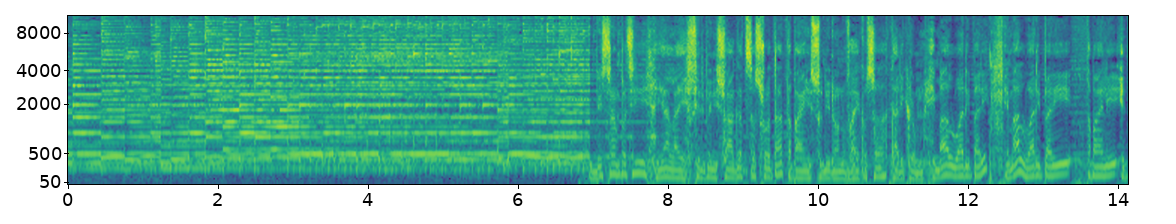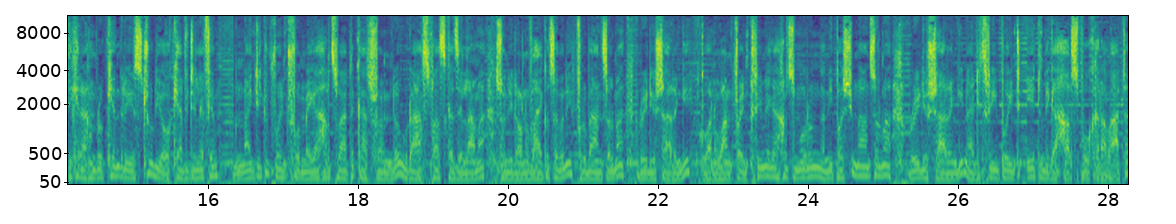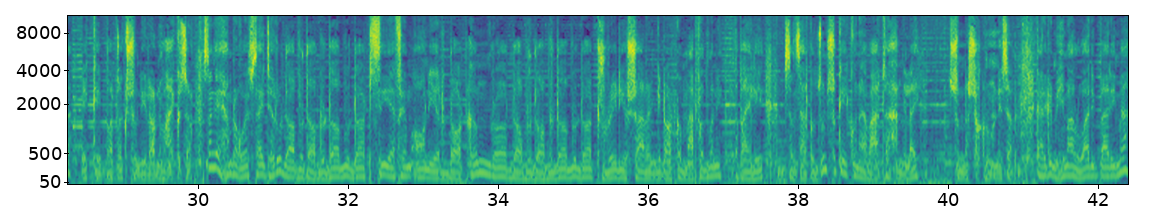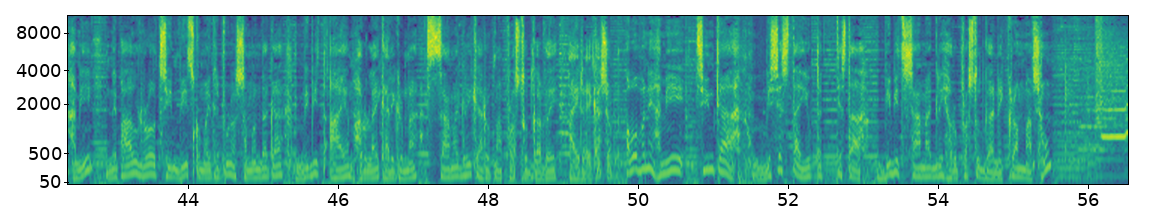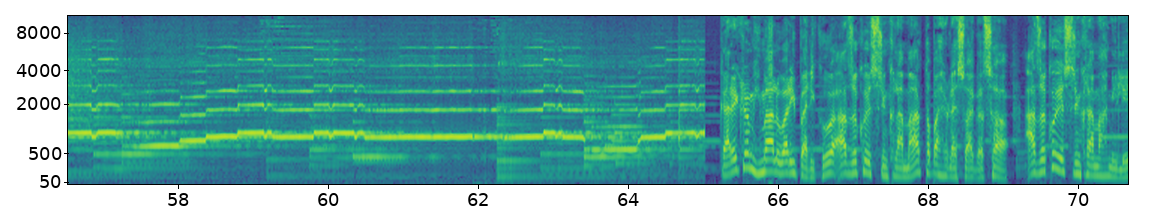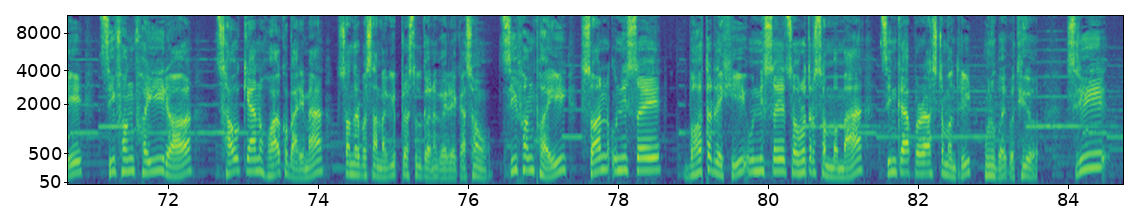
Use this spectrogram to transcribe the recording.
विश्रामपछि यहाँलाई फेरि पनि स्वागत छ श्रोता। तपाईँ सुनिरहनु भएको छ कार्यक्रम हिमाल वारिपारी। हिमाल वारिपारी तपाईँले यतिखेर हाम्रो केन्द्रीय studio capital FM ninety two point four mega हर्चबाट Kathmandu र आसपासका जिल्लामा सुनिरहनु भएको छ भने पूर्वाञ्चलमा radio Sarangi one one point three megahertz Morang अनि पश्चिमाञ्चलमा radio Sarangi ninety three point eight megahertz पोखराबाट एकैपटक सुनिरहनु भएको छ। सँगै हाम्रो वेबसाइटहरू W W W dot CFM on air dot com र W W W dot radio Sarangi dot com मार्फत पनि तपाईँले संसारको जुनसुकै कुनाबाट हामीलाई सुन्न सक्नुहुनेछ। कार्यक्रम हिमाल वारिपारीमा हामी नेपाल र चीन बीचको मैत्रीपूर्ण सम्बन्धका विविध आयामहरूलाई कार्यक्रममा सामग्रीका रूपमा प्रस्तुत गर्दै आइरहेका छौँ। अब पनि हामी चीनका विशेषतायुक्त त्यस्ता विविध सामग्रीहरू प्रस्तुत गर्ने क्रममा छौँ। कार्यक्रम हिमाल वारिपारीको आजको यस श्रृङ्खलामा तपाईँहरूलाई स्वागत छ। आजको यस श्रृङ्खलामा हामीले सिफङ फै र छाउ क्यान हुवाको बारेमा सन्दर्भ सामग्री प्रस्तुत गर्न गइरहेका छौँ। सिफङ फै सन् उन्नाइस सय बहत्तरदेखि उन्नाइस सय चौहत्तरसम्ममा चिनका परराष्ट्र मन्त्री हुनुभएको थियो। श्री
